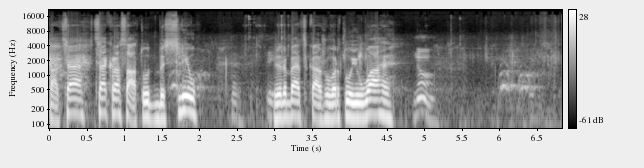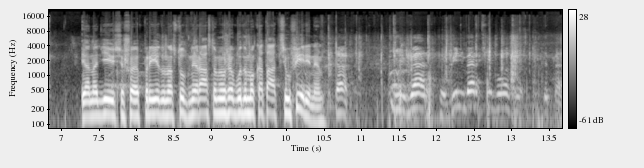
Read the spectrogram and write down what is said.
Так, це, це краса, тут без слів. Жеребець кажу, вартує уваги. Ну, Я надіюся, що я приїду наступний раз, то ми вже будемо кататися у фірі ним. так. І верхи. Він верхи возить тепер.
